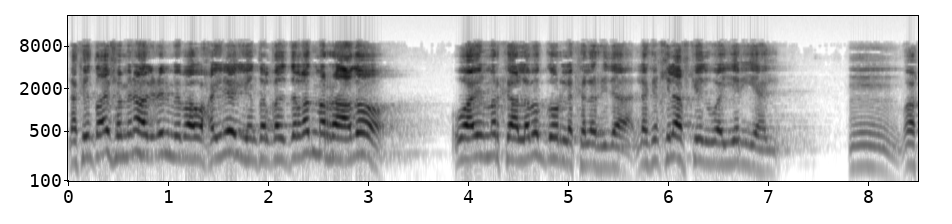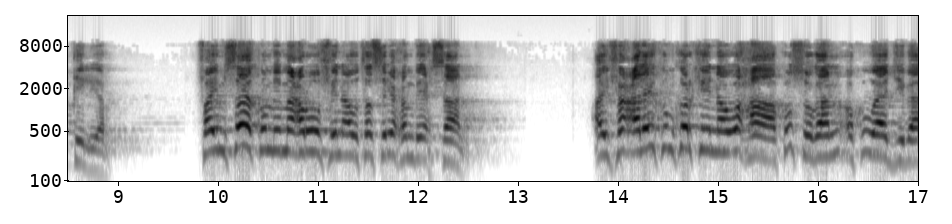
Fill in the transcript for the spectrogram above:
Laakiin daa'ifa min ahlicilmi baa waxay leeyihiin dalqad dalqad ma raacdo waa in markaa laba goor la kala ridaa. Laakiin khilaafkeedu waa yar yahay. Waa qiil yar. Fa imsaakun bimacruufin aw tasriixun biixsaan ay fa calaykum korkiinna waxaa ku sugan oo ku waajiba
